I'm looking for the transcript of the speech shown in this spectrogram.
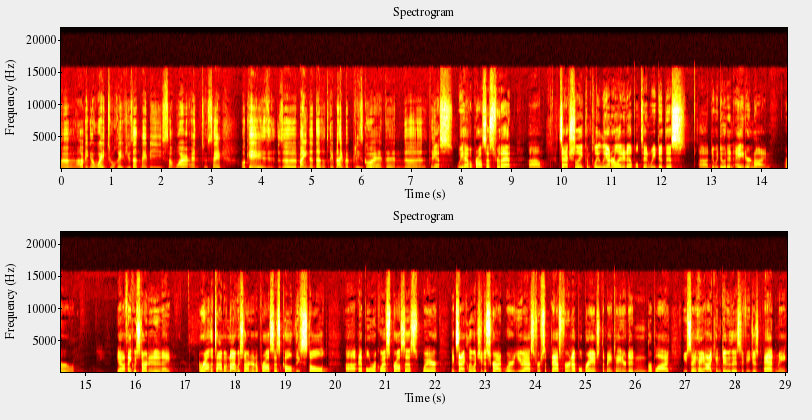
uh, having a way to review that maybe somewhere and to say, okay, the magnet doesn't reply, but please go ahead and uh, take. Yes, we have a process for that. Um, It's actually completely unrelated to EPEL 10. We did this, uh, did we do it in eight or nine? Or, yeah, I think we started in eight. Around the time of nine, we started a process called the stalled uh, request process where exactly what you described, where you asked for, asked for an EPEL branch, the maintainer didn't reply. You say, hey, I can do this if you just add me,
